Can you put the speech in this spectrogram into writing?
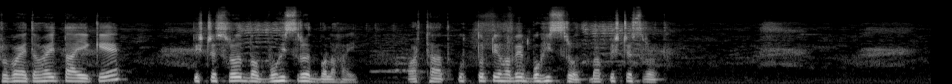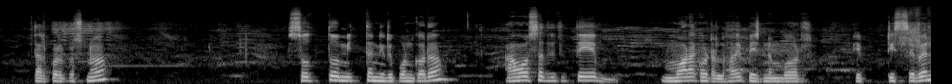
প্রবাহিত হয়, তাই একে পৃষ্ঠস্রোত বা বহিঃস্রোত বলা হয়। অর্থাৎ উত্তরটি হবে বহিঃস্রোত বা পৃষ্ঠস্রোত। তারপর প্রশ্ন, সত্য মিথ্যা নিরূপণ করো। অমাবস্যা তিথিতে মরা কোটাল হয়, পেজ নম্বর ফিফটি সেভেন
